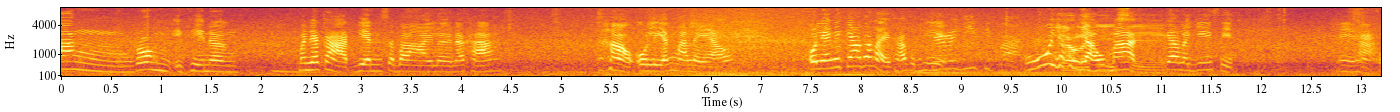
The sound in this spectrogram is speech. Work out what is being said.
ตั้งร่มอีกทีหนึ่งบรรยากาศเย็นสบายเลยนะคะอ้าวโอเลี้ยงมาแล้ว โอเลี้ยงนี่แก้วเท่าไหร่คะคุณพี่แก้วละยี่สิบบาทโอ้ยแก้วละยาวๆมาก20แก้วละยี่สิบนี่ค่ะโอ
